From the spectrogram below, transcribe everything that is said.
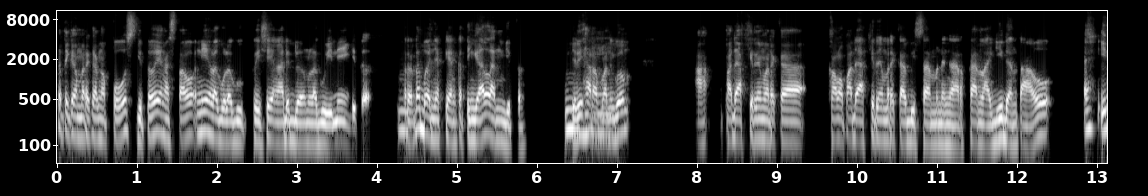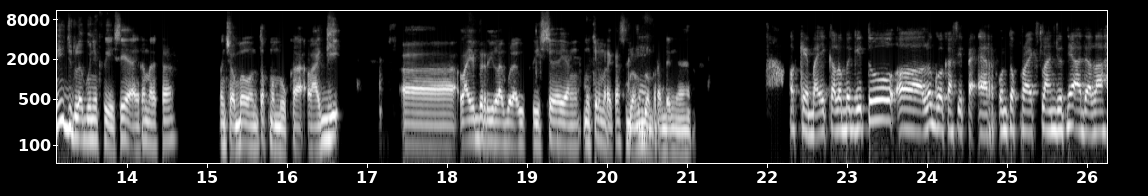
ketika mereka ngepost gitu yang ngasih tahu nih lagu-lagu Krisya yang ada di dalam lagu ini gitu. Hmm. Ternyata banyak yang ketinggalan gitu. Jadi Oke. harapan gue pada akhirnya mereka kalau pada akhirnya mereka bisa mendengarkan lagi dan tahu eh ini judul lagunya Krisya akhirnya mereka mencoba untuk membuka lagi eh, library lagu-lagu Krisya yang mungkin mereka sebelumnya Oke. belum pernah dengar. Oke, baik. Kalau begitu, eh, lo gue kasih PR untuk proyek selanjutnya adalah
